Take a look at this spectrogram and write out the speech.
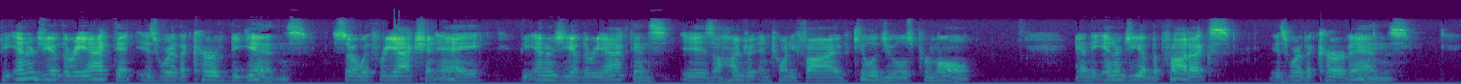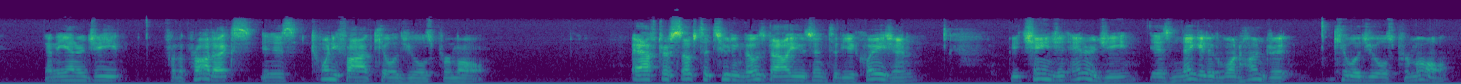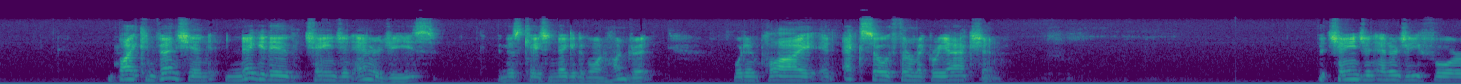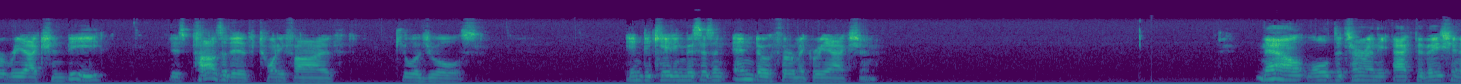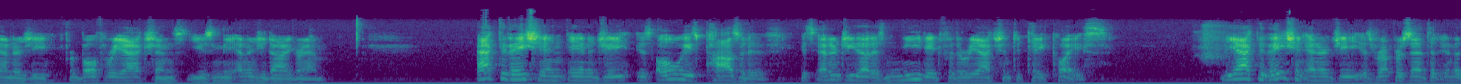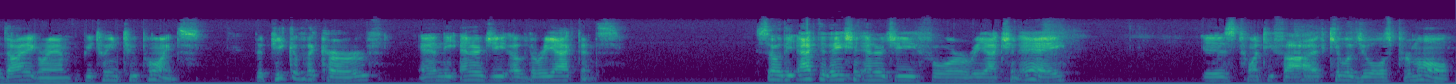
the energy of the reactant is where the curve begins. So with reaction A, the energy of the reactants is 125 kilojoules per mole. And the energy of the products is where the curve ends. And the energy for the products is 25 kilojoules per mole. After substituting those values into the equation, the change in energy is negative 100 kilojoules per mole. By convention, negative change in energies, in this case negative 100, would imply an exothermic reaction. The change in energy for reaction B is positive 25 kilojoules indicating this is an endothermic reaction. Now we'll determine the activation energy for both reactions using the energy diagram. Activation energy is always positive. It's energy that is needed for the reaction to take place. The activation energy is represented in the diagram between two points, the peak of the curve and the energy of the reactants. So the activation energy for reaction A is 25 kilojoules per mole.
